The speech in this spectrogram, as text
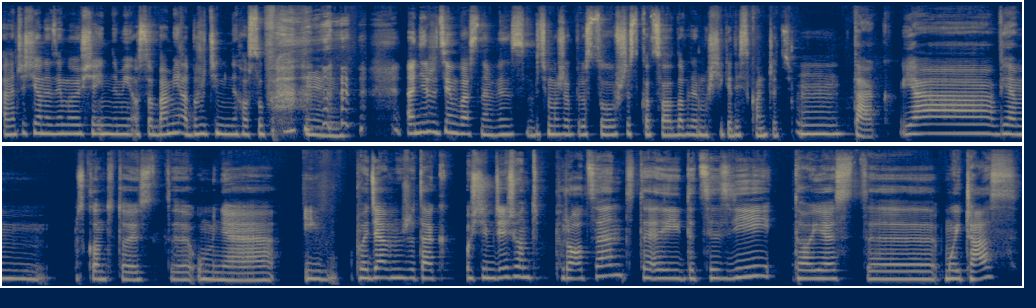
ale najczęściej one zajmują się innymi osobami albo życiem innych osób Mm. a nie życiem własnym, więc być może po prostu wszystko, co dobre, musi kiedyś skończyć. Mm, tak, ja wiem skąd to jest y, u mnie i powiedziałabym, że tak 80% tej decyzji to jest y, mój czas,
